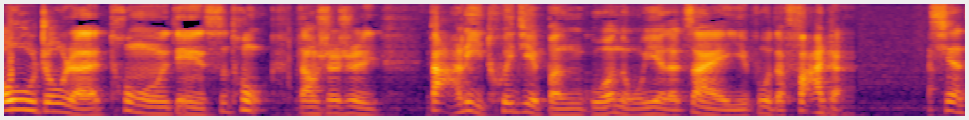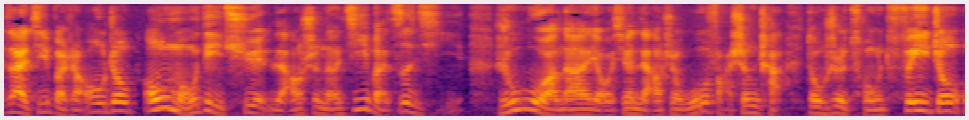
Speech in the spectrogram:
欧洲人痛定思痛，当时是大力推进本国农业的再一步的发展。现在基本上欧洲欧盟地区粮食能基本自己。如果呢有些粮食无法生产，都是从非洲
